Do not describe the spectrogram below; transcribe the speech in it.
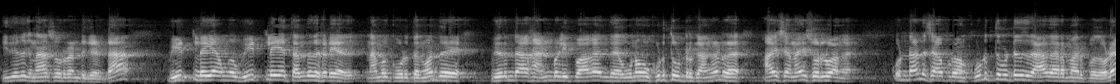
இது எதுக்கு நான் சொல்கிறேன்னு கேட்டால் வீட்டிலேயே அவங்க வீட்டிலேயே தந்தது கிடையாது. நமக்கு ஒருத்தங்க வந்து விருந்தாக அன்பளிப்பாக இந்த உணவு கொடுத்து விட்ருக்காங்கன்ற ஆயிஷா சொல்லுவாங்க. கொண்டாந்து சாப்பிடுவாங்க. கொடுத்து விட்டதுக்கு ஆதாரமாக இருப்பதோட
